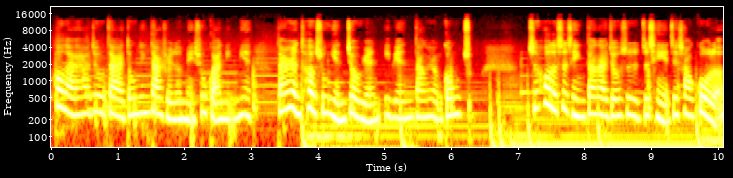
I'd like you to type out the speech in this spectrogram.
后来，他就在东京大学的美术馆里面担任特殊研究员，一边担任公主。之后的事情大概就是之前也介绍过了，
